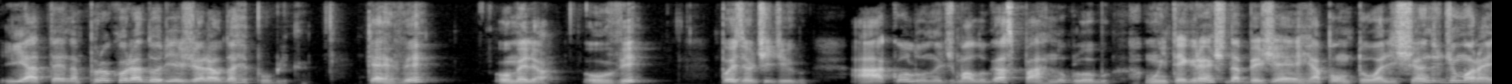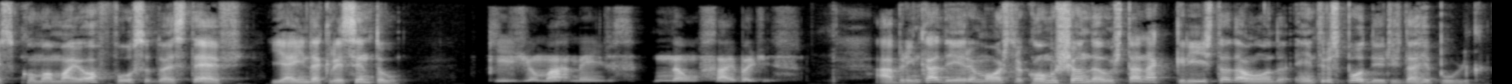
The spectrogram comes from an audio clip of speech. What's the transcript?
e até na Procuradoria-Geral da República. Quer ver? Ou melhor, ouvir? Pois eu te digo. A coluna de Malu Gaspar no Globo, um integrante da BGR apontou Alexandre de Moraes como a maior força do STF e ainda acrescentou que Gilmar Mendes não saiba disso. A brincadeira mostra como Xandão está na crista da onda entre os poderes da República.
